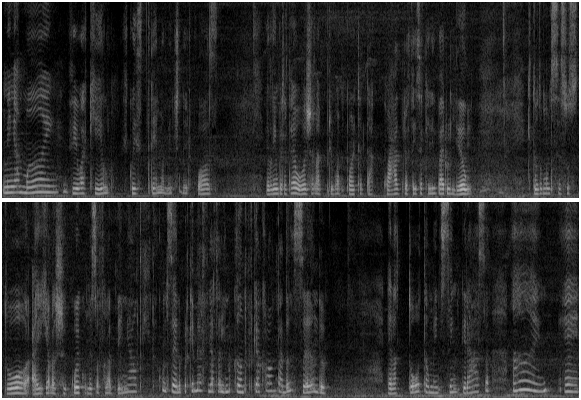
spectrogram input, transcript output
Minha mãe viu aquilo, ficou extremamente nervosa. Eu lembro até hoje, ela abriu a porta da quadra, fez aquele barulhão que todo mundo se assustou. Aí ela chegou e começou a falar bem alto: O que está acontecendo? Por que minha filha tá ali no canto? Por que ela não tá dançando? Ela totalmente sem graça. Ai, é,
